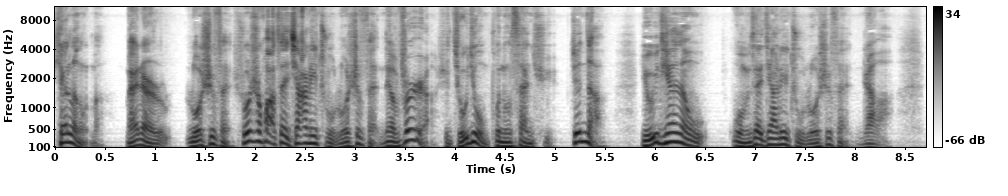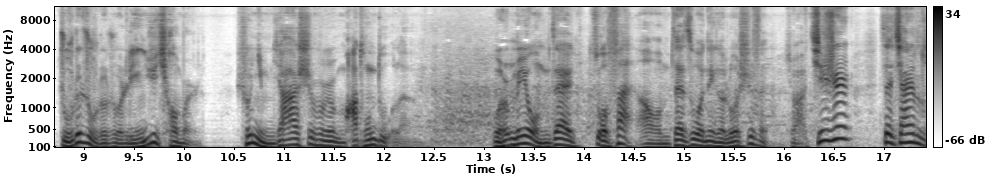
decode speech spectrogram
天冷了嘛，买点螺蛳粉。说实话，在家里煮螺蛳粉那味儿啊，是久久不能散去。真的，有一天呢，我们在家里煮螺蛳粉，你知道吧？煮着煮着煮，邻居敲门了，说你们家是不是马桶堵了？我说没有，我们在做饭啊，我们在做那个螺蛳粉，是吧？其实。再加上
